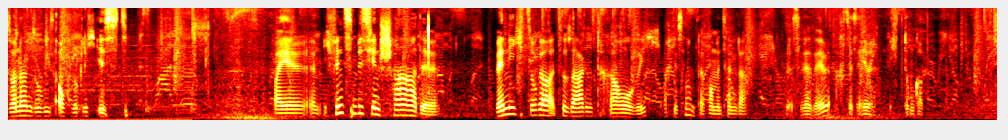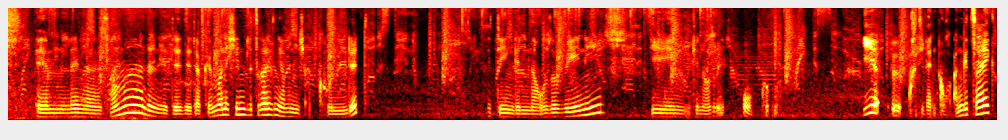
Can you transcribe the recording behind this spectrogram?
sondern so wie es auch wirklich ist. Weil ähm, ich finde es ein bisschen schade, wenn nicht sogar zu sagen traurig. Ach, hier ist noch ein Performance-Händler. Oder ist der derselbe? Ach, derselbe. Ich Dummkopf. Ähm, was haben wir? Da, können wir nicht hin Blitzreisen. Die haben wir nämlich erkundet. Den genauso wenig. Den genauso wenig. Oh, guck mal. Hier, äh, ach, die werden auch angezeigt.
